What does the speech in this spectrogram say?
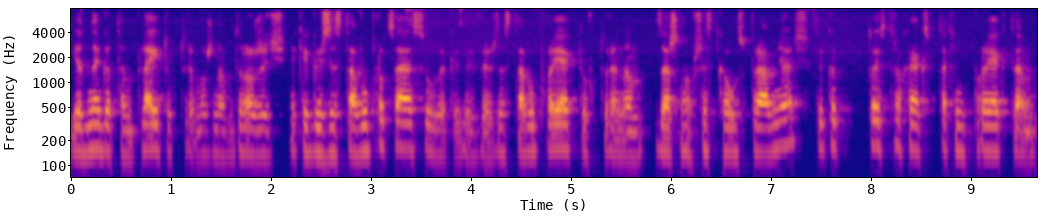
jednego template'u, który można wdrożyć jakiegoś zestawu procesów, jakiegoś wiesz, zestawu projektów, które nam zaczną wszystko usprawniać, tylko to jest trochę jak z takim projektem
